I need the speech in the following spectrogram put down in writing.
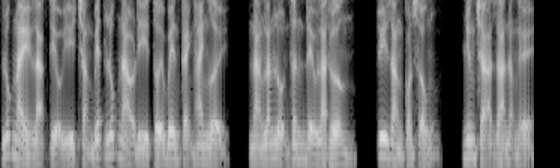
Lúc này lạc tiểu ý chẳng biết lúc nào đi tới bên cạnh hai người, nàng lăn lộn thân đều là thường, tuy rằng còn sống, nhưng trả giá nặng nề,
